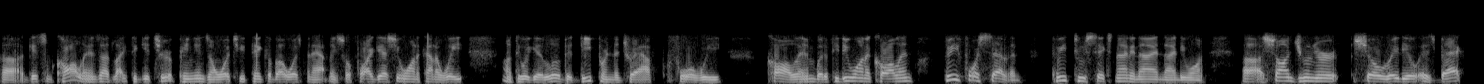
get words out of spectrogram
uh, get some call ins. I'd like to get your opinions on what you think about what's been happening so far. I guess you want to kind of wait until we get a little bit deeper in the draft before we call in. But if you do want to call in, 347 326 9991. Uh, Sean Jr. Show Radio is back.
